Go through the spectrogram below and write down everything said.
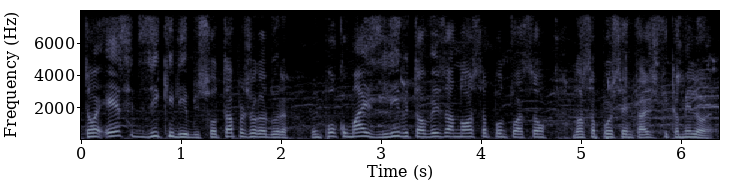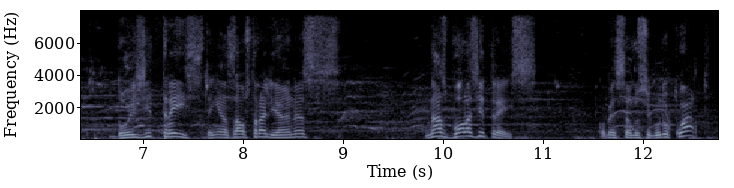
Então, esse desequilíbrio, soltar para a jogadora um pouco mais livre, talvez a nossa pontuação, nossa porcentagem fica melhor. Dois de três. Tem as australianas nas bolas de três. Começando o segundo quarto.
